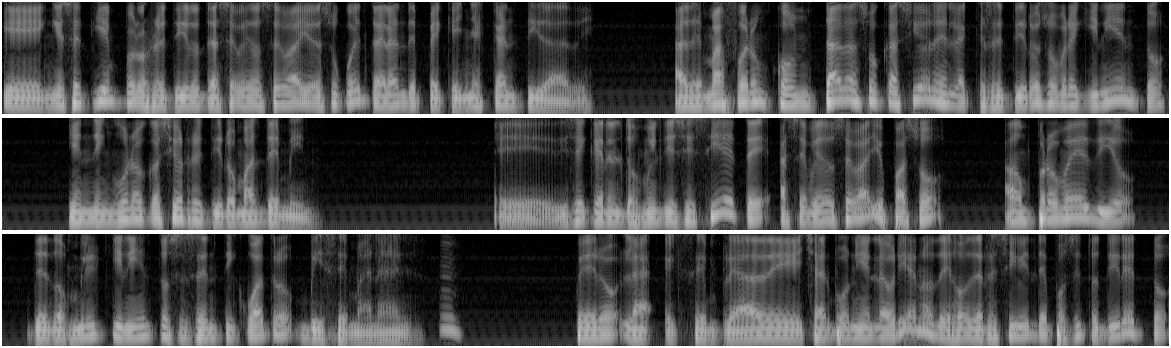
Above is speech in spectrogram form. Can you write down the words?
que en ese tiempo los retiros de Acevedo Ceballos de su cuenta eran de pequeñas cantidades. Además, fueron contadas ocasiones en las que retiró sobre 500 y en ninguna ocasión retiró más de 1000. Eh, dice que en el 2017 Acevedo Ceballos pasó a un promedio de 2.564 bisemanal. Mm. Pero la ex empleada de Charbonier Laureano dejó de recibir depósitos directos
